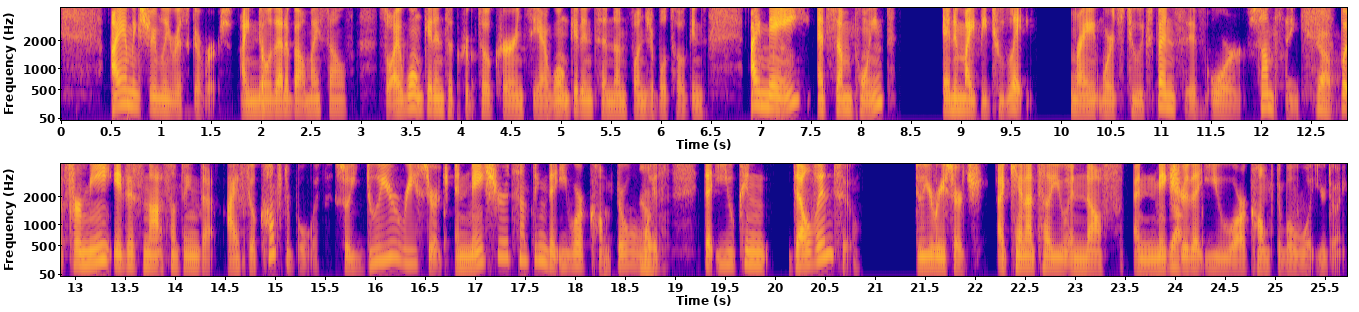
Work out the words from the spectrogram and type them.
I am extremely risk averse. I know that about myself so i won't get into cryptocurrency i won't get into non-fungible tokens. I may at some point and it might be too late right where it's too expensive or something Yeah, but for me, it is not something that I feel comfortable with. So do your research and make sure it's something that you are comfortable yeah, with that you can delve into. Do your research. I cannot tell you enough and make yeah. sure that you are comfortable with what you're doing.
